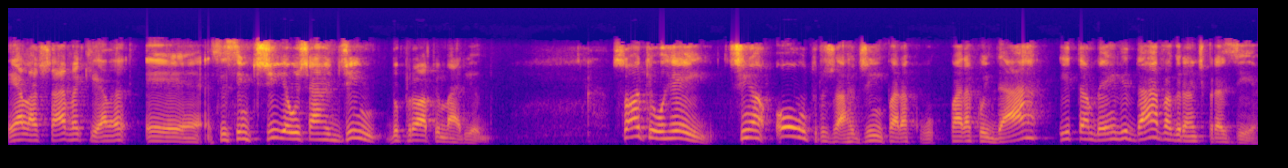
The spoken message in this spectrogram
Ela achava que ela é, se sentia o jardim do próprio marido. Só que o rei tinha outro jardim para, para cuidar e também lhe dava grande prazer.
